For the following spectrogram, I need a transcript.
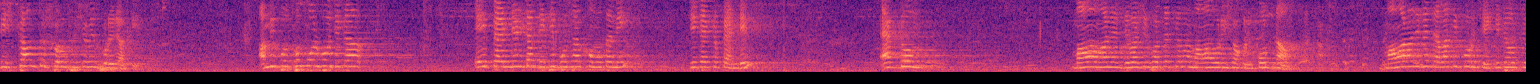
দৃষ্টান্ত স্বরূপ হিসেবে ধরে রাখে। আমি প্রথম বলব যেটা, এই প্যান্ডেলটা দেখে বোঝার ক্ষমতা নেই, যেটা একটা প্যান্ডেল। একদম মামা মানে দেবাশীর ভট্টাচার্যকে আমরা মামা বলি সকলে, কোড নাম মামারা যেটা চালাকি করেছে, সেটা হচ্ছে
